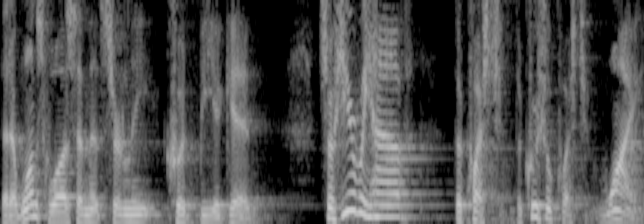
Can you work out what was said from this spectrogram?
that it once was and that certainly could be again. So here we have the question, the crucial question. Why?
